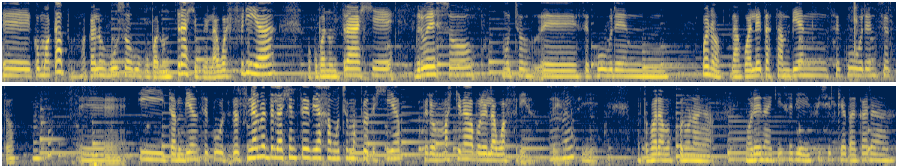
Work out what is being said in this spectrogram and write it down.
eh, como acá. pues. Acá los buzos ocupan un traje porque el agua es fría, ocupan un traje grueso, muchos eh, se cubren, bueno, las gualetas también se cubren, ¿cierto? Eh, y también se cubre. Pero Finalmente la gente viaja mucho más protegida, pero más que nada por el agua fría. Sí, nos topáramos con una morena aquí sería difícil que atacara.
